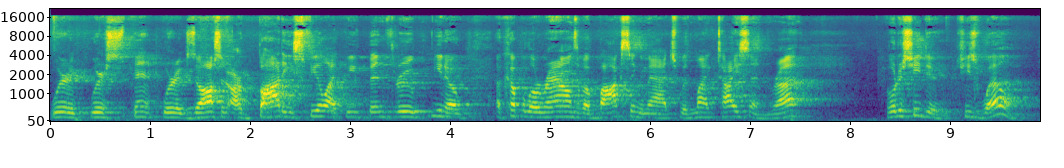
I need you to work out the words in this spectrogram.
We're, we're spent. We're exhausted. Our bodies feel like we've been through, you know, a couple of rounds of a boxing match with Mike Tyson, right? What does she do? She's well,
